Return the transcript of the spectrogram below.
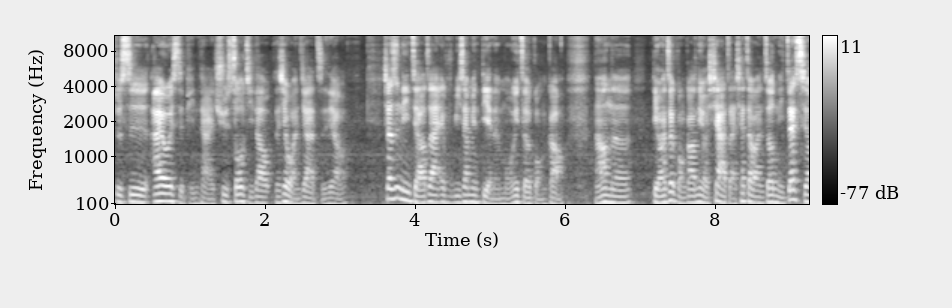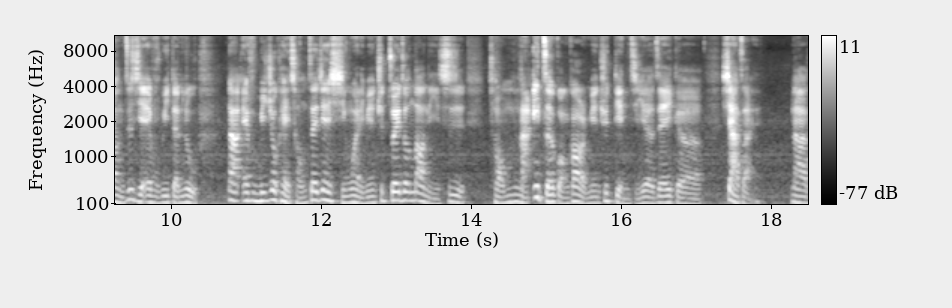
就是 iOS 平台去收集到那些玩家的资料，像是你只要在 FB 上面点了某一则广告，然后呢，点完这广告你有下载，下载完之后你再使用你自己的 FB 登录，那 FB 就可以从这件行为里面去追踪到你是从哪一则广告里面去点击了这一个下载，那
